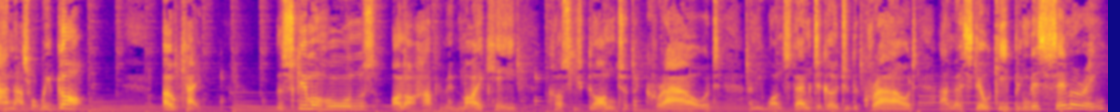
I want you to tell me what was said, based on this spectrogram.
and that's what we've got. Okay, the Skimmerhorns are not happy with Mikey because he's gone to the crowd and he wants them to go to the crowd, and they're still keeping this simmering.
